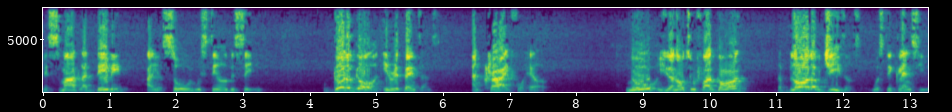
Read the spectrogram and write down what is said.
be smart like David and your soul will still be saved. Go to God in repentance and cry for help. No, you are not too far gone. The blood of Jesus will still cleanse you.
